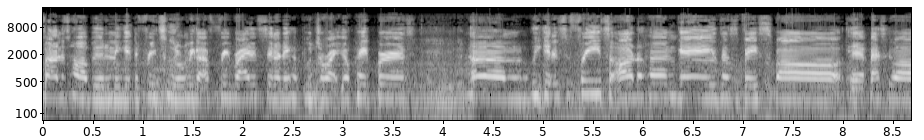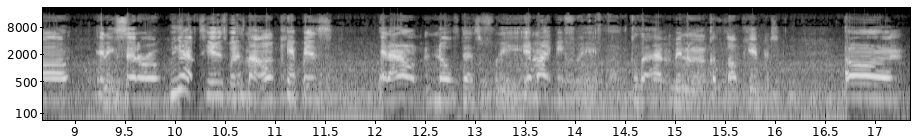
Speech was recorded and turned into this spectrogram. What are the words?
Founders Hall building and get the free tutoring. We got free writing center. They help you to write your papers. Um, we get into free to all the home games. That's baseball and basketball and etc. We have tennis, but it's not on campus, and I don't know if that's free. It might be free because I haven't been on campus. Um,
